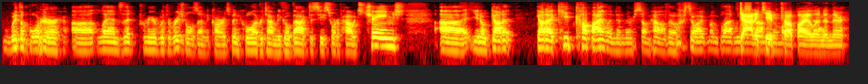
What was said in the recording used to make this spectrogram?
with a border uh, lands that premiered with original Zendikar. It's been cool every time to go back to see sort of how it's changed. Uh, you know, gotta gotta keep Cup Island in there somehow though. So I'm, I'm glad we Got to keep Cup. Island in there.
